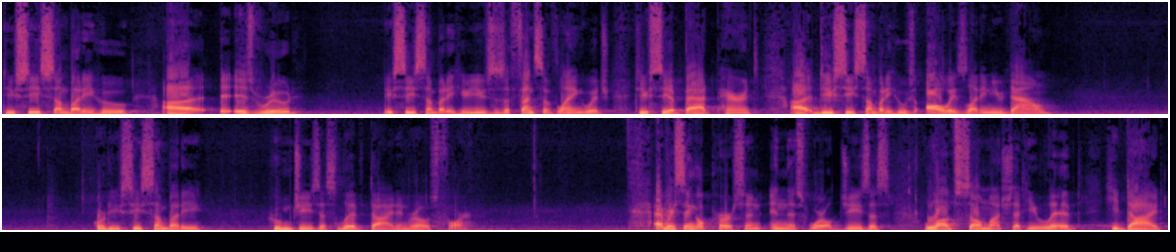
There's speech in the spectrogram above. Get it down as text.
Do you see somebody who uh, is rude? Do you see somebody who uses offensive language? Do you see a bad parent? Uh, do you see somebody who's always letting you down? Or do you see somebody whom Jesus lived, died, and rose for? Every single person in this world, Jesus loved so much that he lived, he died,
